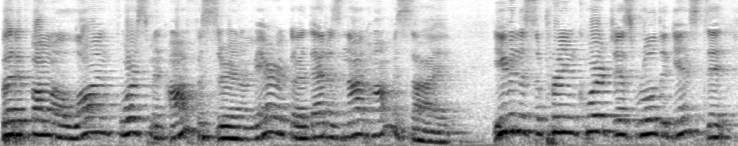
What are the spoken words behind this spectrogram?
But if I'm a law enforcement officer in America, that is not homicide. Even the Supreme Court just ruled against it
